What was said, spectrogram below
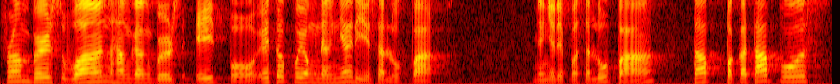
From verse 1 hanggang verse 8 po, ito po yung nangyari sa lupa. Nangyari po sa lupa, tap, pagkatapos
